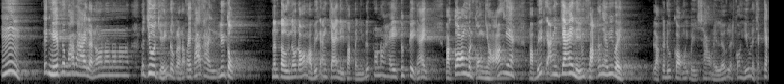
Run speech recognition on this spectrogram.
Ừ cái nghiệp nó phá thai là nó nó nó nó nó chưa chuyển được là nó phải phá thai liên tục nên từ nơi đó mà biết ăn chay niệm phật là những đức nó nó hay, cực kỳ hay. Mà con mình còn nhỏ nghe mà biết ăn chay niệm phật đó nghe quý vị, là cái đứa con quý vị sau này lớn lên có hiếu là chắc chắn.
